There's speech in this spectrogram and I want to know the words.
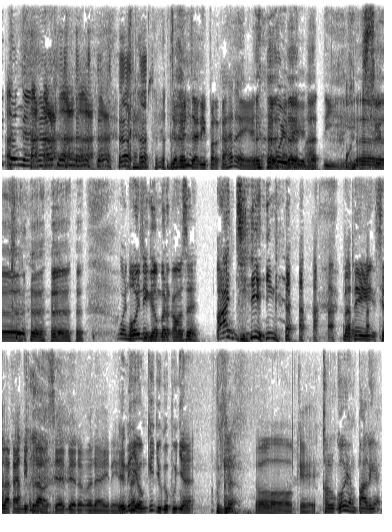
Itu enggak ngaku. Jangan cari perkara ya. Oh ini mati. Oh ini gambar kaosnya. Anjing. Nanti silakan di browse ya biar pada ini. ini Yongki juga punya. Oh, oke. Kalau gue yang paling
